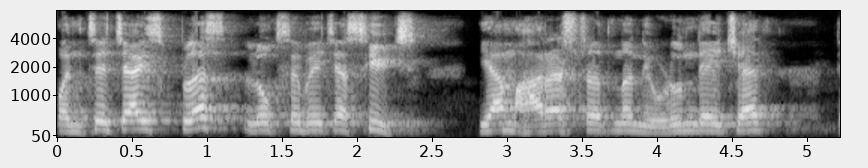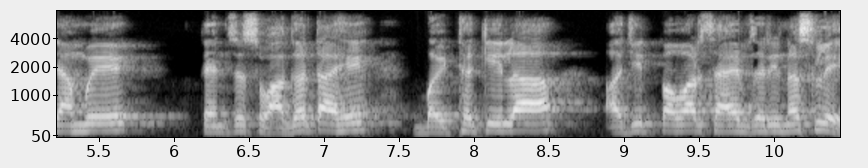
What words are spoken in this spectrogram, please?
पंचेचाळीस प्लस लोकसभेच्या सीट्स या महाराष्ट्रातनं निवडून द्यायच्या आहेत. त्यामुळे त्यांचं स्वागत आहे. बैठकीला अजित पवार साहेब जरी नसले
